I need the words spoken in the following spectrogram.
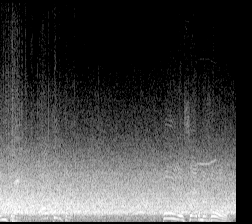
Entra a puerta. Pudo ser mejor.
